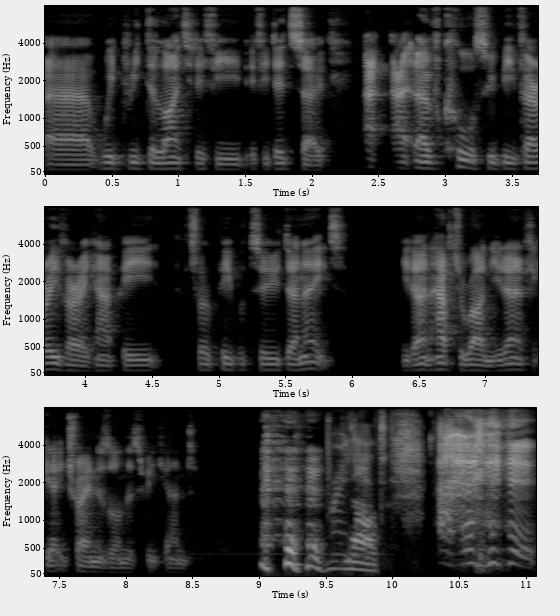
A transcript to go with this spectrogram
uh, we'd be delighted if you if you did so. And of course, we'd be very very happy for people to donate. You don't have to run. You don't have to get your trainers on this weekend. Brilliant.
